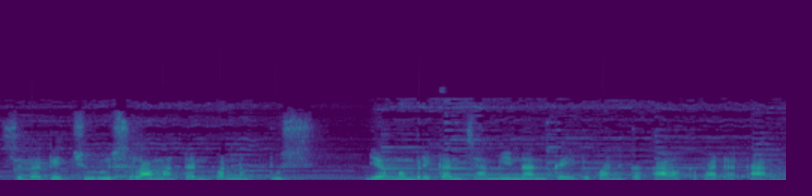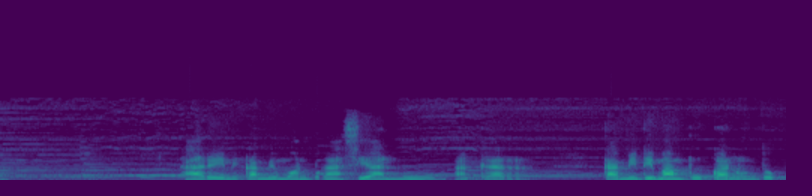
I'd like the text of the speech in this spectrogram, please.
sebagai juru selamat dan penebus yang memberikan jaminan kehidupan kekal kepada kami. Hari ini kami mohon pengasihanmu agar kami dimampukan untuk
